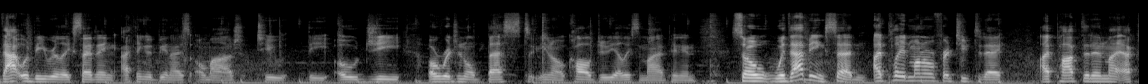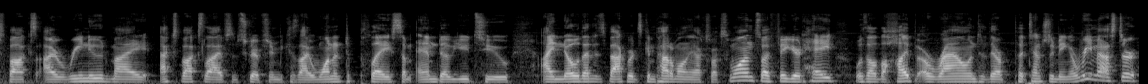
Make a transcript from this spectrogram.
that would be really exciting. I think it would be a nice homage to the OG original best you know Call of Duty at least in my opinion. So with that being said I played Modern Warfare 2 today I popped it in my Xbox. I renewed my Xbox live subscription because I wanted to play some MW2 I know that it's backwards compatible on the Xbox One so I figured hey with all the hype around there potentially being a remaster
